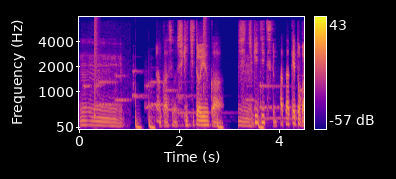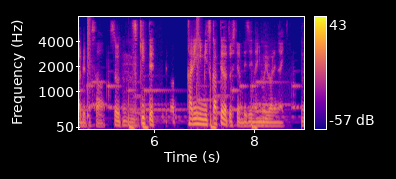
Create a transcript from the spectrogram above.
うーん。なんか、その敷地というか、うん敷地って言っても畑とか出てさ、そう月って、仮に見つかってたとしても別に何も言われない。うん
